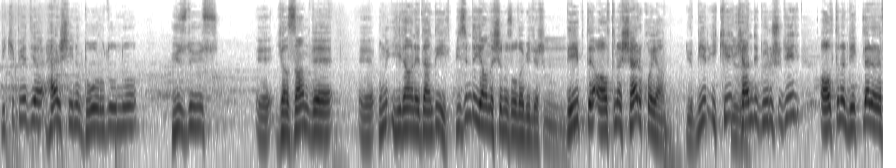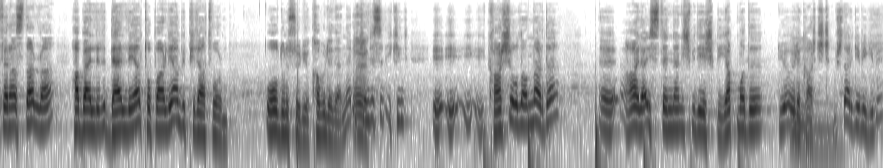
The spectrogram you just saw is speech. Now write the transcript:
Wikipedia her şeyinin doğruluğunu yüzde yüz e, yazan ve e, bunu ilan eden değil. Bizim de yanlışımız olabilir deyip de altına şer koyan diyor. Bir, iki kendi görüşü değil altına linklerle referanslarla haberleri derleyen toparlayan bir platform olduğunu söylüyor kabul edenler. Evet. İkincisi ikinci, e, e, e, karşı olanlar da e, hala istenilen hiçbir değişikliği yapmadı diyor. Öyle karşı çıkmışlar gibi gibi.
